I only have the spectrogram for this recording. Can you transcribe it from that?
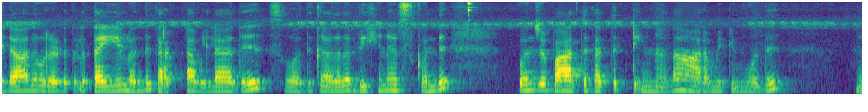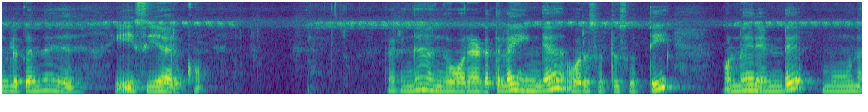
ஏதாவது ஒரு இடத்துல தையல் வந்து கரெக்டாக விழாது. ஸோ அதுக்காக தான் பிகினர்ஸ்க்கு வந்து கொஞ்சம் பார்த்து கற்றுக்கிட்டிங்கன்னா தான் ஆரம்பிக்கும் போது உங்களுக்கு வந்து ஈஸியாக இருக்கும். பாருங்கள் அங்கே ஒரு இடத்துல இங்கே ஒரு சுற்று சுற்றி ஒன்று ரெண்டு மூணு.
